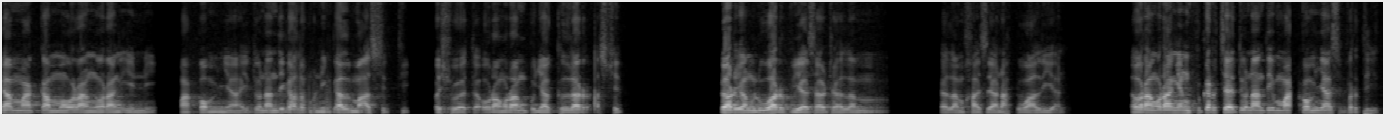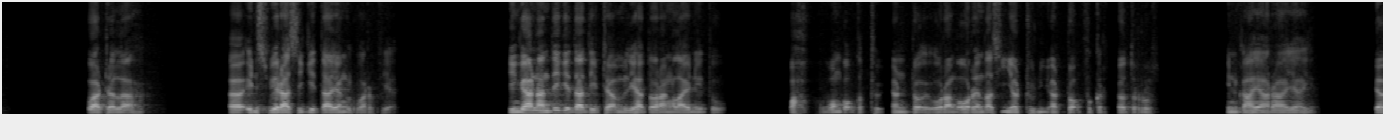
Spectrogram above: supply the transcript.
Ya makam orang-orang ini, makomnya, itu nanti kalau meninggal di wasyuhada. Orang-orang punya gelar asid, gelar yang luar biasa dalam dalam khazanah kewalian. Orang-orang yang bekerja itu nanti makomnya seperti itu. Itu adalah uh, inspirasi kita yang luar biasa. Hingga nanti kita tidak melihat orang lain itu, wah, wong kok kedoyan tok, orang orientasinya dunia tok, bekerja terus, ingin kaya raya itu. Ya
